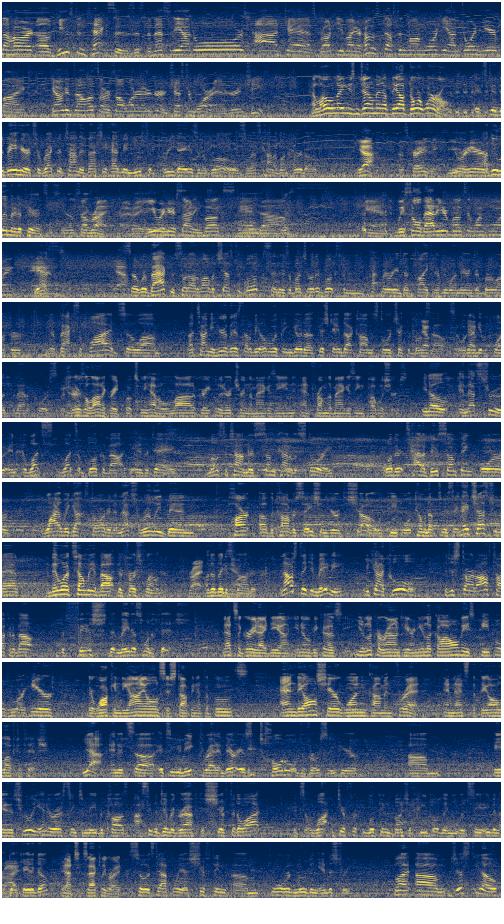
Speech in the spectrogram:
deep in the heart of Houston, Texas. It's the Best of the Outdoors podcast, brought to you by your host, Dustin Vaughn Warncke. I'm joined here by Cal Gonzales, our saltwater editor, and Chester Moore, our editor in chief. Hello, ladies and gentlemen of the outdoor world. It's good to be here. It's a record time. They've actually had me in Houston three days in a row, so that's kind of unheard of. Yeah, that's crazy. You were here. I do limited appearances, you know what I'm Oh, saying? right, right, right. You were here signing books, and um, and we sold out of your books at one point. And, Yes. Yeah. So we're back. We've sold out of all the Chester books, and there's a bunch of other books from Pat Murray and Doug Pike and everyone there and Greg Berlocher. And they're back supplied. So um, by the time you hear this, that'll be over with. You can go to fishgame.com and store and check the books Yep. out. So we're going to give a plug for that, of course. Sure. there's a lot of great books. We have a lot of great literature in the magazine and from the magazine publishers. You know, and that's true. And what's what's a book about at the end of the day? Most of the time, there's some kind of a story, whether it's how to do something or why we got started, and that's really been part of the conversation here at the show with people coming up to me saying, "Hey, Chester, man," and they want to tell me about their first flounder right. or their biggest Yeah. flounder. And I was thinking maybe it'd be kind of cool to just start off talking about the fish that made us want to fish. That's a great idea, you know, because you look around here and you look at all these people who are here. They're walking the aisles, they're stopping at the booths, and they all share one common thread, and that's that they all love to fish. Yeah, and it's uh, it's a unique thread, and there is total diversity here, um, and it's really interesting to me because I see the demographic has shifted a lot. It's a lot different looking bunch of people than you would see even a Right. decade ago. That's exactly right. So it's definitely a shifting, um, forward-moving industry. But um, just you know,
